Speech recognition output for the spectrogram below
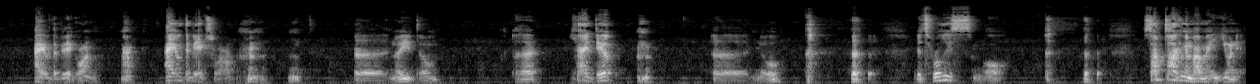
I have the big one. I have the big schlong. Uh, no, you don't. Uh, Yeah, I do. uh, no. it's really small. Stop talking about my unit.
